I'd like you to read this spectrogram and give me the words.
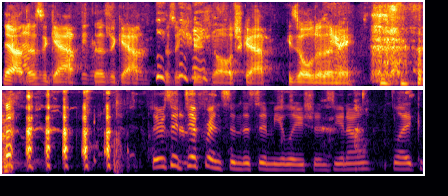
Yeah, That's there's a gap. There's a gap. There's a huge knowledge gap. He's older than Yeah. me. there's a difference in the simulations, you know? Like,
